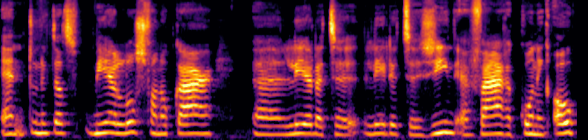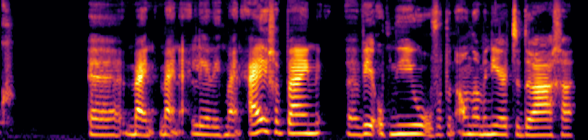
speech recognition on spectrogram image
En toen ik dat meer los van elkaar leerde, te, leerde te zien, ervaren, kon ik ook mijn, mijn, leerde ik mijn eigen pijn weer opnieuw of op een andere manier te dragen.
